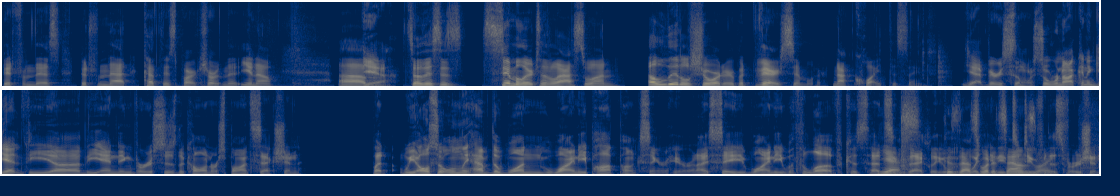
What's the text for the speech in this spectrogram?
bit from this, bit from that, cut this part, shorten it. You know. Um, Yeah. So this is similar to the last one, a little shorter, but very similar. Not quite the same. Yeah, very similar. So we're not going to get the uh, the ending versus the call and response section, but we also only have the one whiny pop punk singer here, and I say whiny with love because that's Yes, exactly 'cause that's what you it need sounds to do like. for this version.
